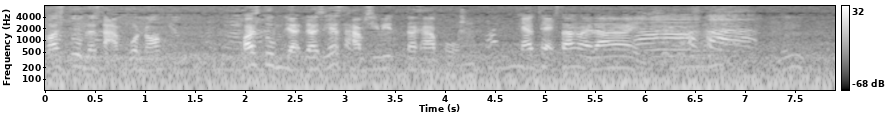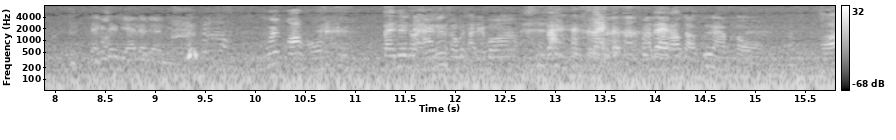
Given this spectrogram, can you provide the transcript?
คอสตูมเหลือสามคนเนาะ คอสตูมอย่าอย่าแค่สามชีวิตนะครับผมแฮชแท็กสร้างรายได้มึงแต่ก็ได้เหรียญเดือนนี้ไม่ป้องผม ได้ได้หหน่น่ออยยเงินเขาไปถ่ายในบอได้ได้ได้ครับสาวขึ้นน้ำเขาเหรอ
